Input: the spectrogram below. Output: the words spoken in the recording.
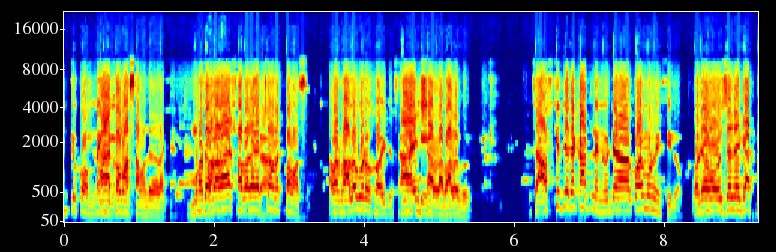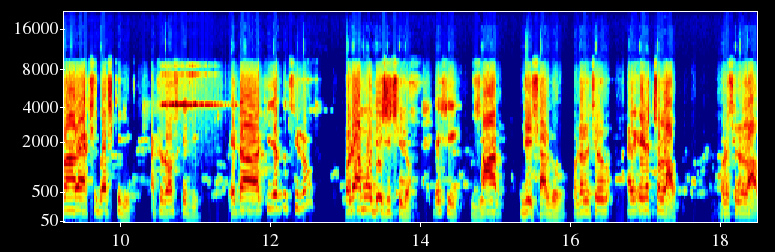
একটু কম হ্যাঁ কম আছে আমাদের এলাকায়। মুক্তাপাড়া সব এলাকার চেয়ে অনেক কম আছে। আবার ভালো গরু খাওয়াইতেছে হ্যাঁ ইনশাল্লাহ ভালো গরু। আচ্ছা আজকে যেটা কাটলেন ওইটা কয় মন হয়েছিল ওটা ওই চলে গিয়ে আপনার একশো দশ কেজি। একশো দশ কেজি। এটা কি জাতের ছিল? ওটা আমার দেশি ছিল। দেশি? সার? জি সার গরু। ওটা ছিল এটা ছিল লাল। ওটা ছিল লাল।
